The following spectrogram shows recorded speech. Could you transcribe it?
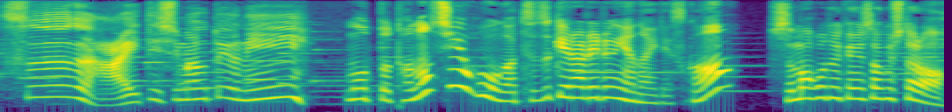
すぐ空いてしまうとよねもっと楽しい方が続けられるんやないですか？スマホで検索したら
